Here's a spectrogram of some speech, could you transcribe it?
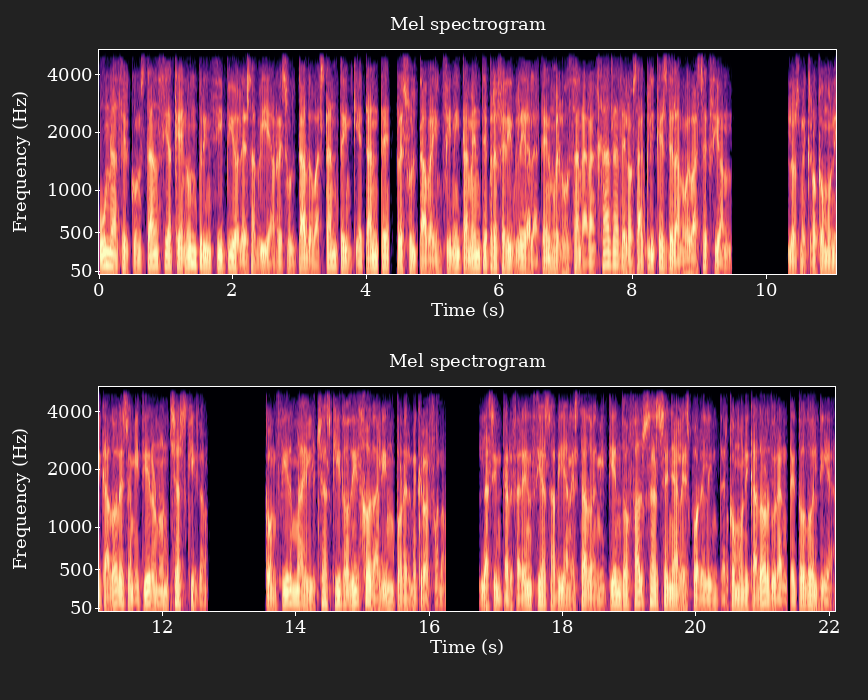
una circunstancia que en un principio les había resultado bastante inquietante, resultaba infinitamente preferible a la tenue luz anaranjada de los apliques de la nueva sección. Los microcomunicadores emitieron un chasquido. Confirma el chasquido, dijo Dalín por el micrófono. Las interferencias habían estado emitiendo falsas señales por el intercomunicador durante todo el día.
